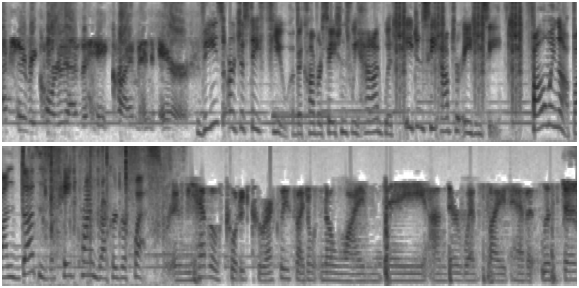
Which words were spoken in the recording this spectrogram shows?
actually recorded as a hate crime in error. These are just a few of the conversations we had with agency after agency, following up on dozens of hate crime record requests. And we have those coded correctly, so I don't know why they, on their website, have it listed.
